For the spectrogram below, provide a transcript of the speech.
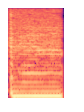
Did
